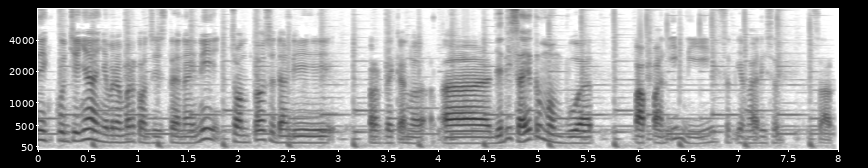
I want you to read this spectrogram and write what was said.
Ini kuncinya hanya benar-benar konsisten. Nah ini contoh sedang dipraktekkan. Uh, jadi saya tuh membuat papan ini setiap hari saat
